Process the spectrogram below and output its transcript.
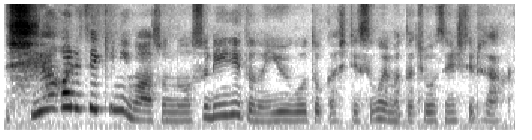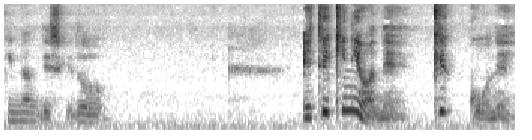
仕上がり的にはその 3D との融合とかしてすごいまた挑戦してる作品なんですけど、絵的にはね、結構ね、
